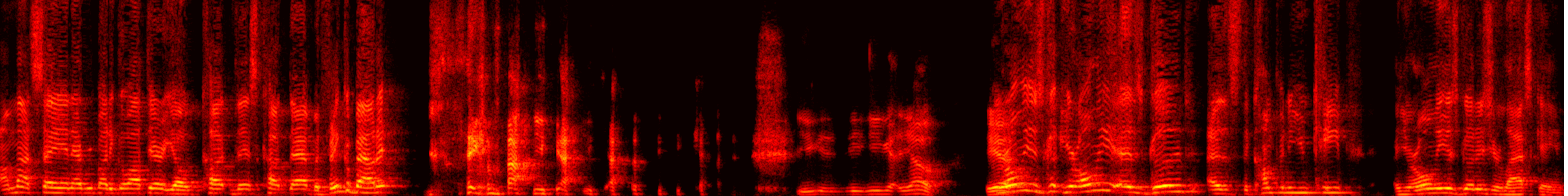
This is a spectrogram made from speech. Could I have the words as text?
I'm not saying everybody go out there, yo, cut this, cut that, but think about it. think about you got, you got, you, you, you got, yo. Yeah. You're only as good. You're only as good as the company you keep, and you're only as good as your last game.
